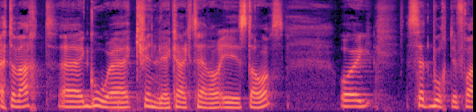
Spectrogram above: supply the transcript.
etter hvert gode kvinnelige karakterer i Star Wars. Og sett bort ifra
